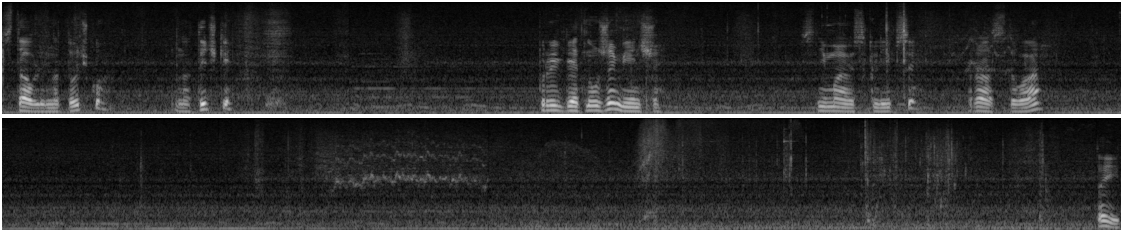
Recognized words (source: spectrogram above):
Ставлю на точку, на тычке прыгает, но уже меньше. Снимаю с клипсы. Раз, два. Стоит.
